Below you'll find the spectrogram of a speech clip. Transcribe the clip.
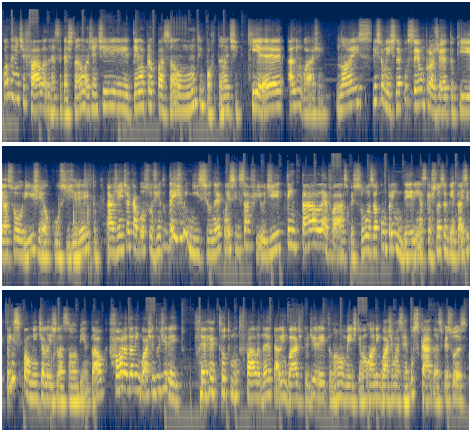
Quando a gente fala nessa questão, a gente tem uma preocupação muito importante que é a linguagem. Nós, principalmente né, por ser um projeto que a sua origem é o curso de Direito, a gente acabou surgindo desde o início né, com esse desafio de tentar levar as pessoas a compreenderem as questões ambientais e principalmente a legislação ambiental fora da linguagem do direito. É, todo mundo fala, né? A linguagem que o direito normalmente tem uma linguagem mais rebuscada. As pessoas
